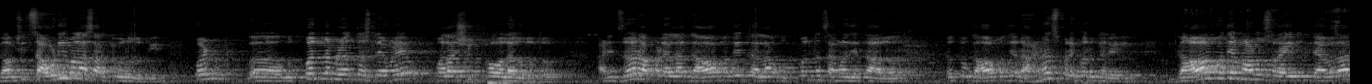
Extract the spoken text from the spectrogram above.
गावची चावडी मला सारखी बोलत होती. पण उत्पन्न मिळत नसल्यामुळे मला शिफ्ट व्हावं लागत होतं. आणि जर आपल्याला गावामध्ये त्याला उत्पन्न चांगलं देता आलं तर तो गावामध्ये राहणंच प्रेफर करेल. गावामध्ये माणूस राहील त्यावेळेला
